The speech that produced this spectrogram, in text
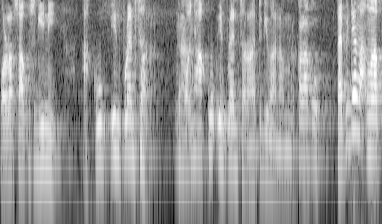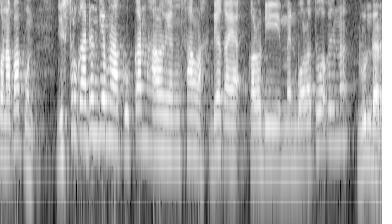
followers aku segini aku influencer. Pokoknya aku influencer. Nah itu gimana menurut Kalau aku. Tapi dia nggak ngelakuin apa pun. Justru kadang dia melakukan hal yang salah. Dia kayak kalau di main bola tuh apa sih namanya? Blunder.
